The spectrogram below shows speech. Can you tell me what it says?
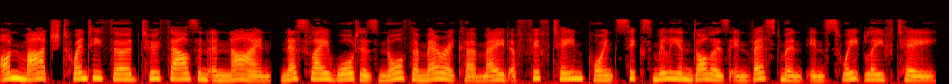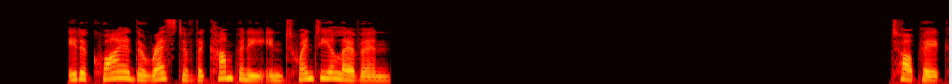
On March 23, 2009, Nestlé Waters North America made a $15.6 million investment in Sweet Leaf Tea. It acquired the rest of the company in 2011. Topic:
